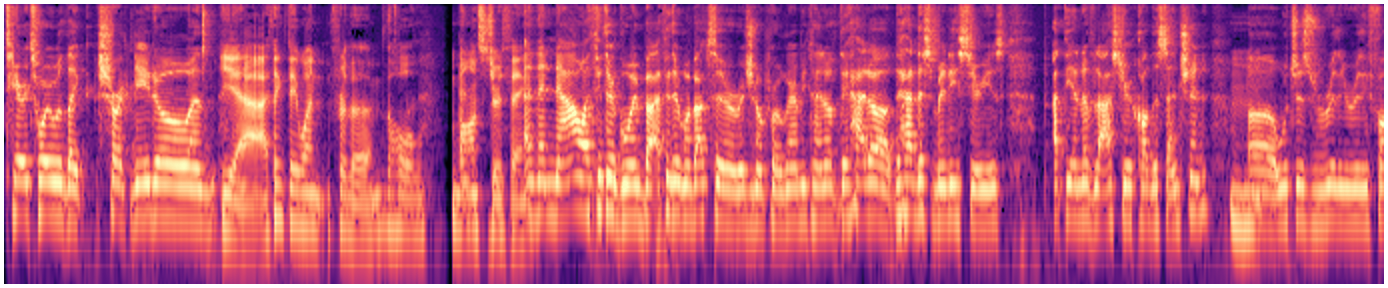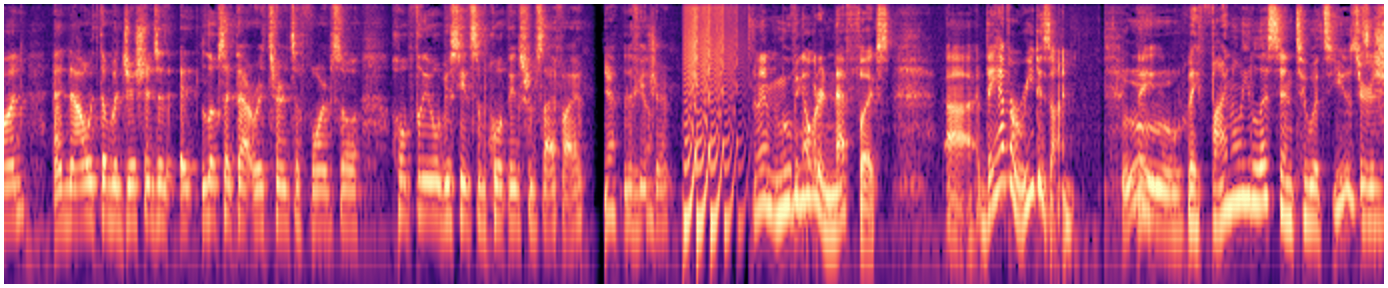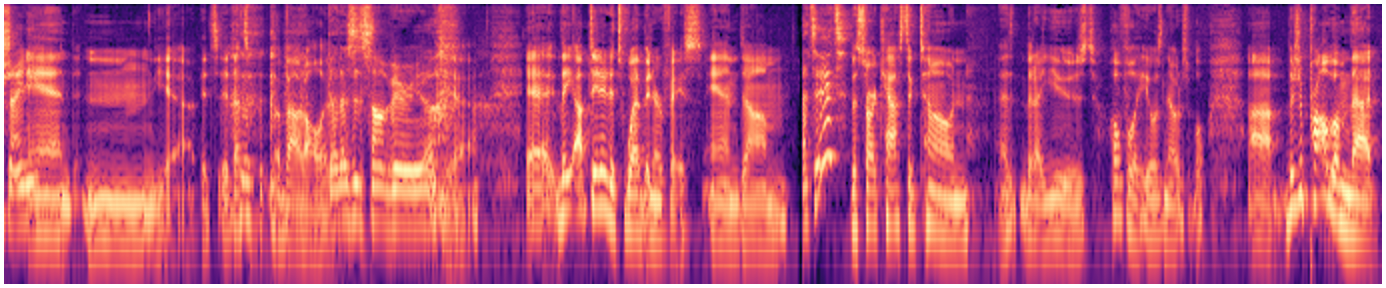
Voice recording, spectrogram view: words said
territory with like Sharknado and Yeah, I think they went for the the whole monster thing. and then now I think they're going back. I think they're going back to their original programming. Kind of. They had a they had this mini series at the end of last year called Ascension, Mm-hmm. uh, which is really really fun. And now with the magicians, it, it looks like that return to form. So hopefully we'll be seeing some cool things from Syfy yeah, in the you go. future. And then moving over to Netflix, uh, they have a redesign. Ooh. They they finally listened to its users. shiny? And mm, yeah, it's it, that's about all it That is. doesn't sound very. Uh, Yeah, uh, they updated its web interface, and um, That's it. the sarcastic tone as, that I used, hopefully it was noticeable. Uh, there's a problem that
